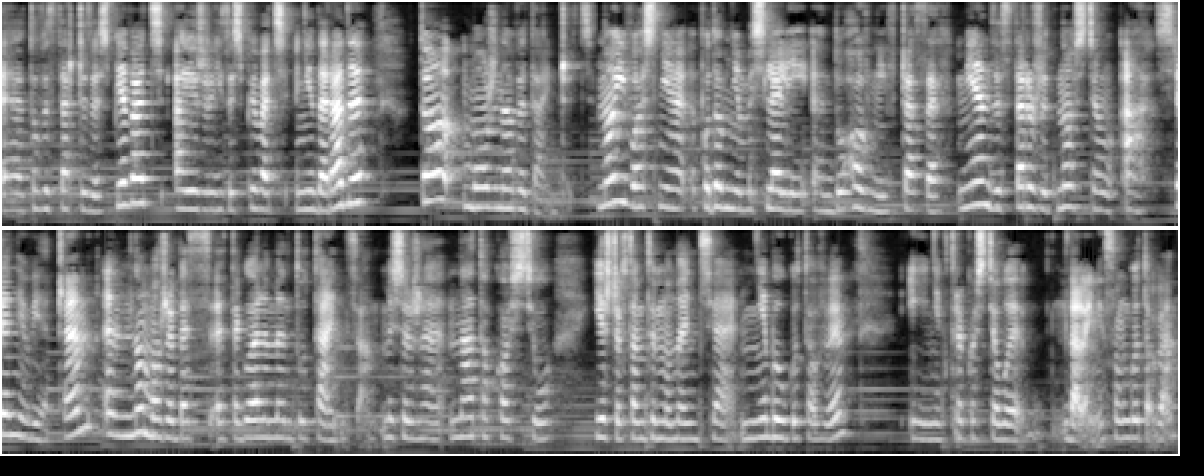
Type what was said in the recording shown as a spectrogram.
e, to wystarczy zaśpiewać, a jeżeli zaśpiewać nie da rady, to można wytańczyć. No i właśnie podobnie myśleli e, duchowni w czasach między starożytnością a średniowieczem, no może bez tego elementu tańca. Myślę, że na to Kościół jeszcze w tamtym momencie nie był gotowy i niektóre kościoły dalej nie są gotowe.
